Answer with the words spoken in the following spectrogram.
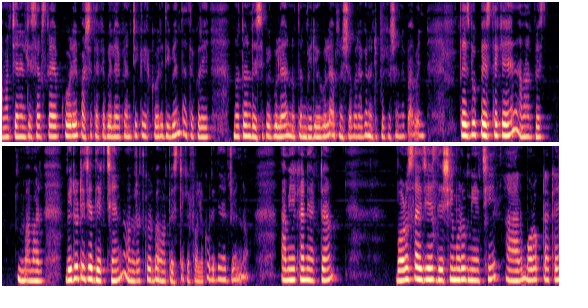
আমার চ্যানেলটি সাবস্ক্রাইব করে পাশে থাকা বেল আইকনটি ক্লিক করে দিবেন, তাতে করে নতুন রেসিপিগুলো, নতুন ভিডিওগুলো আপনি সবার আগে নোটিফিকেশানে পাবেন। ফেসবুক পেজ থেকে আমার পেজ আমার ভিডিওটি যে দেখছেন, অনুরোধ করব আমার পেজটিকে ফলো করে দেওয়ার জন্য। আমি এখানে একটা বড় সাইজের দেশি মোরগ নিয়েছি আর মোরগটাকে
